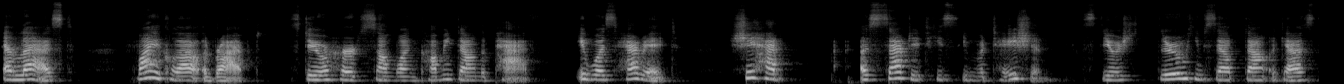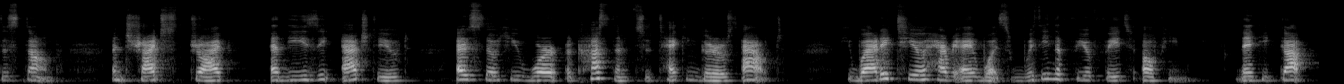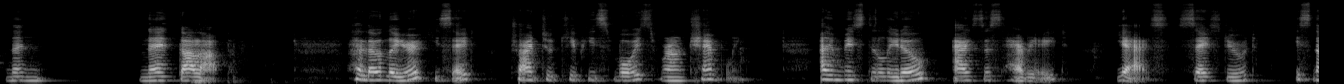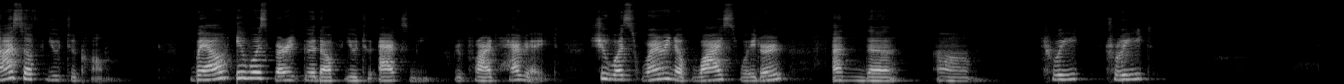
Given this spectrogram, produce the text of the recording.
At last, o'clock arrived. Steele heard someone coming down the path. It was Harriet. She had accepted his invitation. Steele threw himself down against the stump and tried to strike an easy attitude as though he were accustomed to taking girls out. He waited till Harriet was within a few feet of him. Then he got then then got up. Hello there, he said, trying to keep his voice from trembling. I missed a little, asked Harriet. Yes, said Stuart. It's nice of you to come. Well, it was very good of you to ask me, replied Harriet. She was wearing a white sweater and a um, tweed, tweed,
